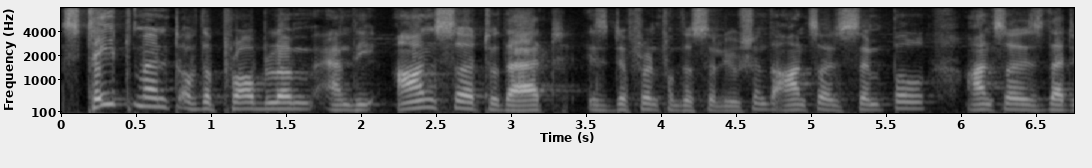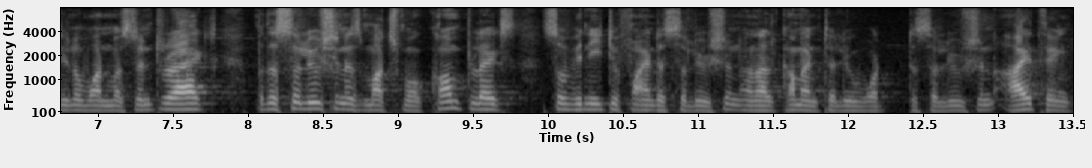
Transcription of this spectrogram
statement of the problem and the answer to that is different from the solution. The answer is simple. Answer is that you know one must interact but the solution is much more complex so we need to find a solution and i'll come and tell you what the solution i think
